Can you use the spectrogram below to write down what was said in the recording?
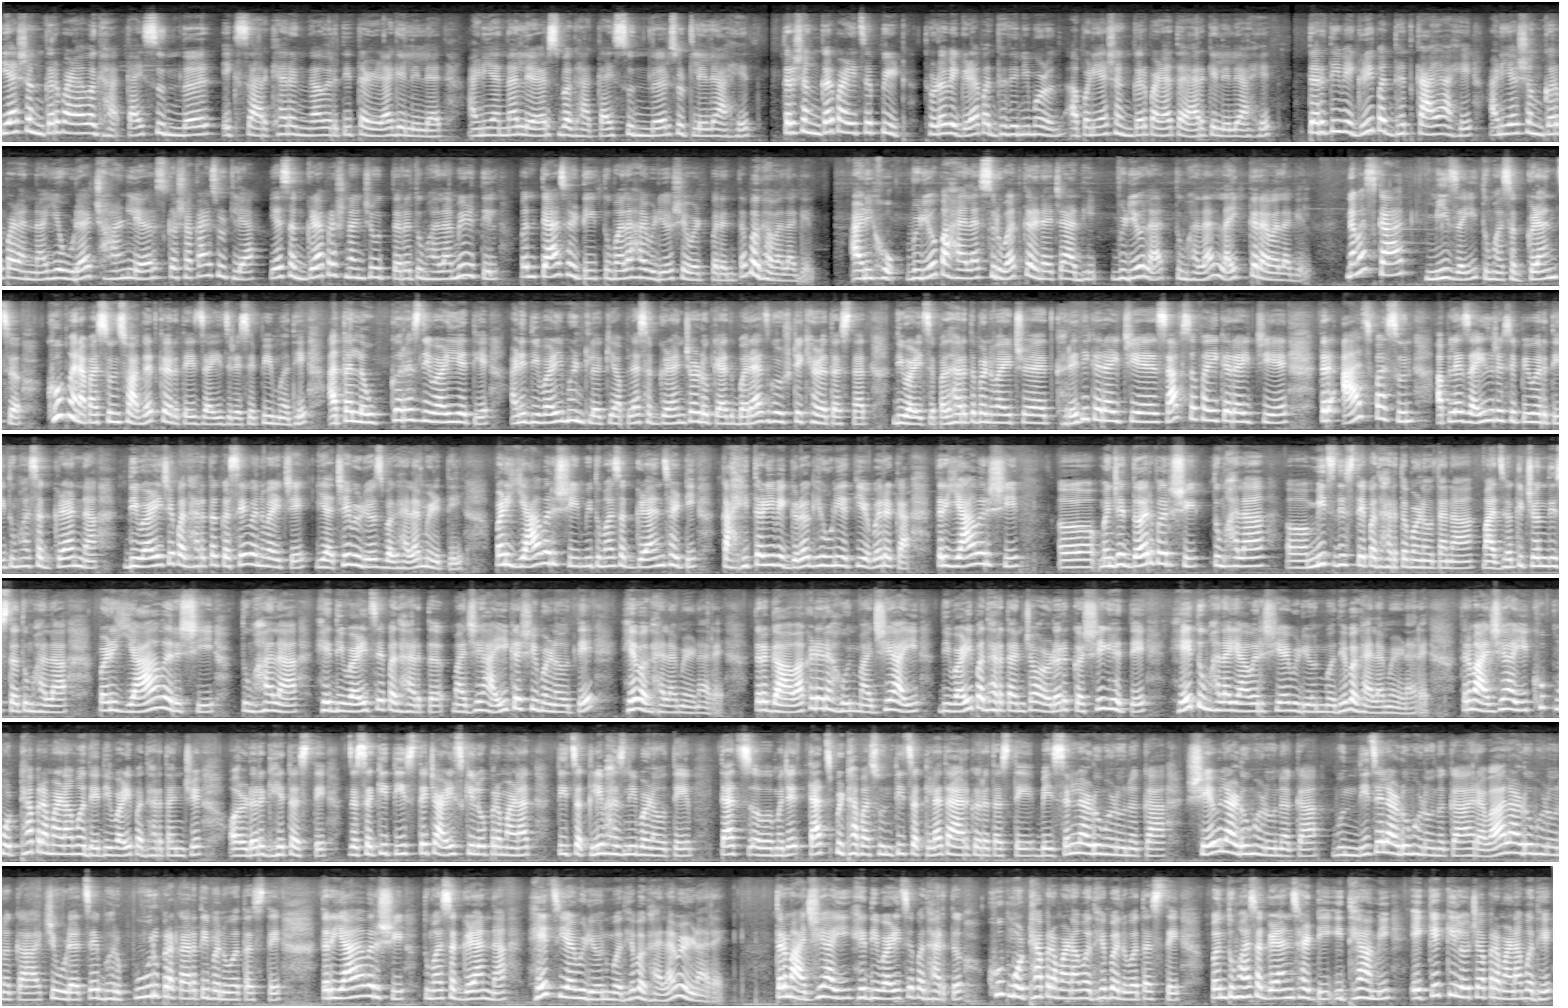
या शंकरपाळ्या बघा काय सुंदर एक सारख्या रंगावरती तळल्या गेलेल्या आहेत आणि यांना लेयर्स बघा काय सुंदर सुटलेल्या आहेत. तर शंकरपाळीचं पीठ थोडं वेगळ्या पद्धतीने मळून आपण या शंकरपाळ्या तयार केलेल्या आहेत. तर ती वेगळी पद्धत काय आहे आणि या शंकरपाळ्यांना एवढ्या छान लेअर्स कशा काय सुटल्या या सगळ्या प्रश्नांची उत्तरं तुम्हाला मिळतील पण त्यासाठी तुम्हाला हा व्हिडिओ शेवटपर्यंत बघावा लागेल. आणि हो व्हिडिओ पाहायला सुरुवात करण्याच्या आधी व्हिडिओला तुम्हाला लाईक करावा लागेल. नमस्कार मी जाई तुम्हा सगळ्यांचं खूप मनापासून स्वागत करते जाईज रेसिपीमध्ये. आता लवकरच दिवाळी येते आणि दिवाळी म्हटलं की आपल्या सगळ्यांच्या डोक्यात बऱ्याच गोष्टी खेळत असतात. दिवाळीचे पदार्थ बनवायचे आहेत खरेदी करायची आहे साफसफाई करायची आहे. तर आजपासून आपल्या जाईज रेसिपीवरती तुम्हा सगळ्यांना दिवाळीचे पदार्थ कसे बनवायचे याचे व्हिडिओज बघायला मिळतील. पण यावर्षी मी तुम्हा सगळ्यांसाठी काहीतरी वेगळं घेऊन येते बरं का? तर यावर्षी म्हणजे दरवर्षी तुम्हाला मीच दिसते पदार्थ बनवताना माझं किचन दिसतं तुम्हाला पण यावर्षी तुम्हाला हे दिवाळीचे पदार्थ माझी आई कशी बनवते हे बघायला मिळणार आहे. तर गावाकडे राहून माझी आई दिवाळी पदार्थांच्या ऑर्डर कशी घेते हे तुम्हाला यावर्षी या व्हिडिओमध्ये बघायला मिळणार आहे. तर माझी आई खूप मोठ्या प्रमाणामध्ये दिवाळी पदार्थांचे ऑर्डर घेत असते. जसं की तीस ते चाळीस किलो प्रमाणात ती चकली भाजणी बनवते. त्याच म्हणजे त्याच पिठापासून ती चकल्या तयार करत असते. बेसन लाडू म्हणू नका शेव लाडू म्हणू नका बुंदीचे लाडू म्हणू नका रवा लाडू म्हणू नका चिवड्याचे भरपूर प्रकार ती बनवत असते. तर यावर्षी तुम्हा सगळ्यांना हेच या व्हिडिओमध्ये बघायला मिळणार आहे. तर माझी आई हे दिवाळीचे पदार्थ खूप मोठ्या प्रमाणामध्ये बनवत असते. पण तुम्हा सगळ्यांसाठी इथे आम्ही एक एक किलोच्या प्रमाणामध्ये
